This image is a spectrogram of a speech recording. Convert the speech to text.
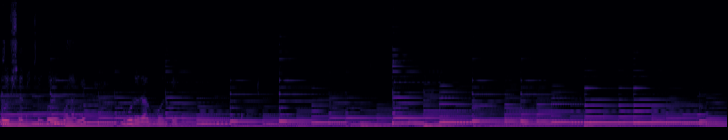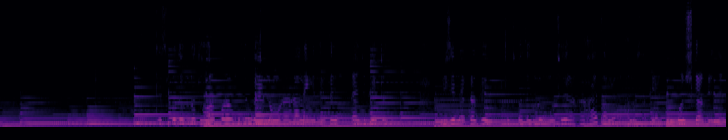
পরিষ্কার করে বয়ামে ভরে রাখব আর কি। তেজপাতাগুলো ধোয়ার পরেও কিন্তু গায়ের নোংরাটা লেগে যায়। তাই যদি একটা ভিজে ন্যাকড়া দিয়ে তেজপাতাগুলো মুছে রাখা হয়, তাহলে ভালো থাকে আর কি, পরিষ্কার হয়ে যায়।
